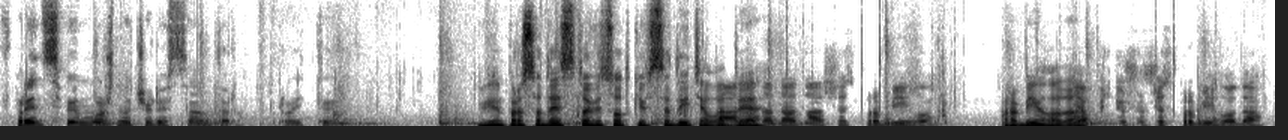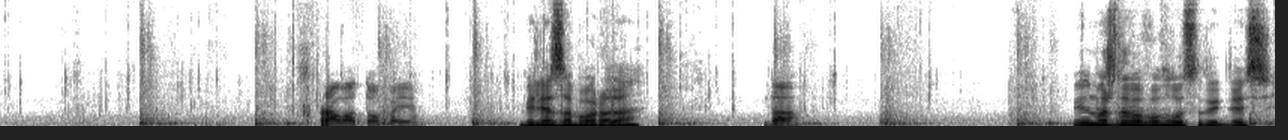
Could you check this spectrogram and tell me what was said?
В принципі, можна через центр пройти. Він просто десь 100% сидить, але А, де? да, да, да, да, щось пробігло. Пробігло, да? Я почув, що щось пробігло, да. Справа топає. Біля забору, да? Да. Він, можливо, в углу сидить десь.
